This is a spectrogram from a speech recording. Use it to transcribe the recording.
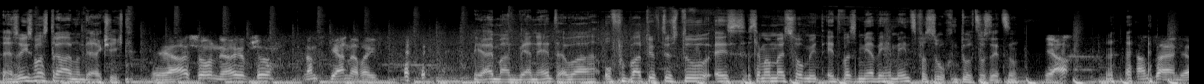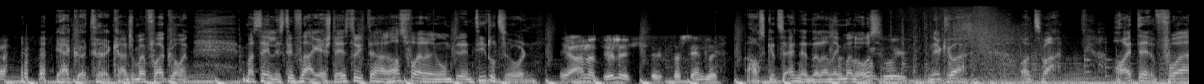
Also ist was dran an der Geschichte. Ja, schon, ja, ich hab schon ganz gerne recht. Ja, ich meine, wer nicht, aber offenbar dürftest du es, sagen wir mal so, mit etwas mehr Vehemenz versuchen durchzusetzen. Ja, kann sein, ja. Ja gut, kann schon mal vorkommen. Marcel, ist die Frage, stellst du dich der Herausforderung, um dir den Titel zu holen? Ja, natürlich, selbstverständlich. Ausgezeichnet, dann legen wir los. Ja klar. Und zwar, heute vor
